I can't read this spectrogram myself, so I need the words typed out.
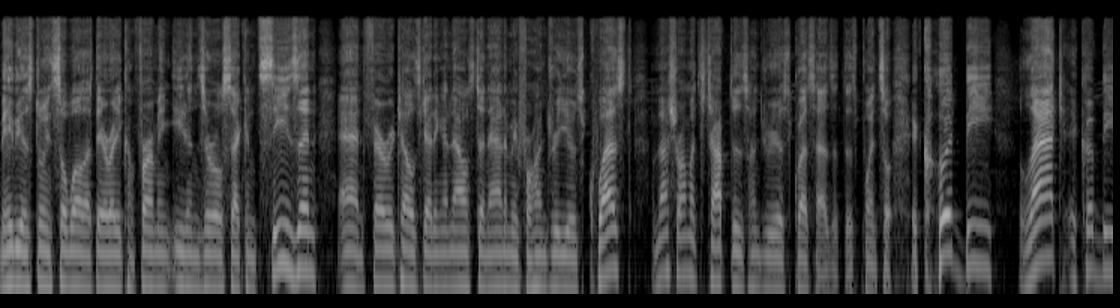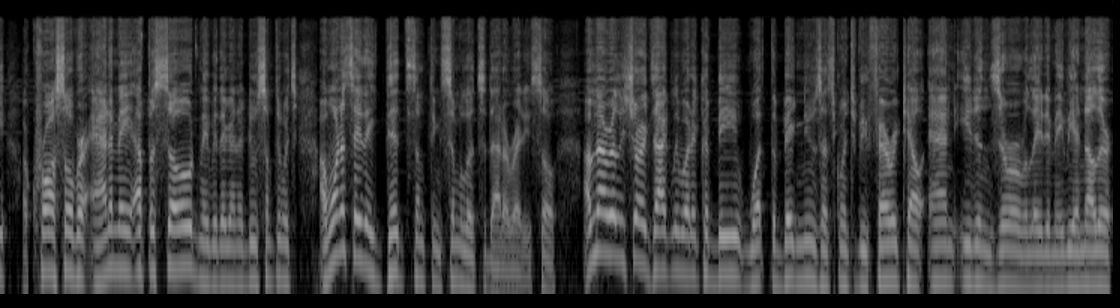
maybe it's doing so well that they're already confirming Eden Zero second season. And Fairy Tail is getting announced in anime for 100 Years Quest. I'm not sure how much chapters 100 Years Quest has at this point. So it could be that. It could be a crossover anime episode. Maybe they're going to do something which I want to say they did something similar to that already. So I'm not really sure exactly what it could be, what the big news that's going to be Fairy Tail and Eden Zero related. Maybe another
